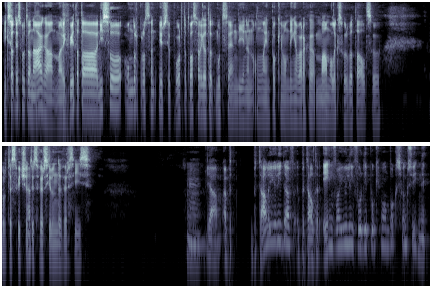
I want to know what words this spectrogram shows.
Ik zou het eens moeten nagaan, maar ik weet dat dat niet zo 100% meer supported was, gelijk dat het moet zijn, die in een online Pokémon dingen waar je maandelijks voor betaalt, zo. Voor te switchen Ja. tussen verschillende versies. Hm. Hmm. Ja, betalen jullie daarvoor? Betaalt er één van jullie voor die Pokémon Box functie? Nee,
